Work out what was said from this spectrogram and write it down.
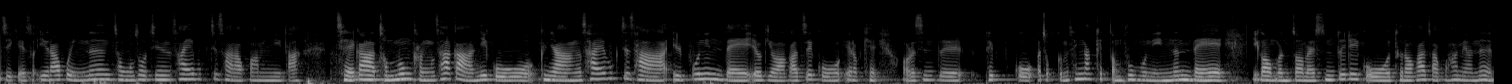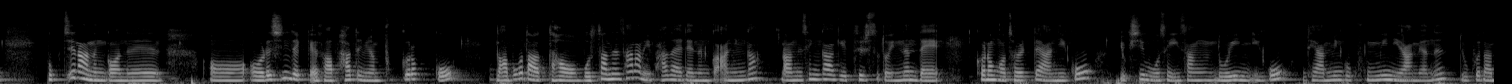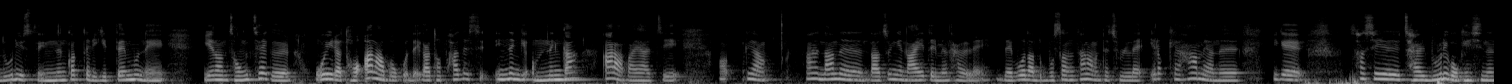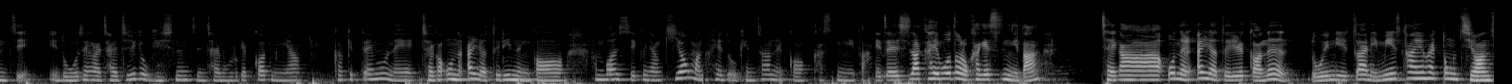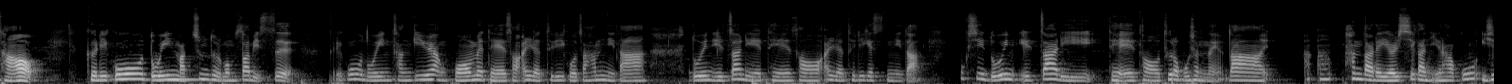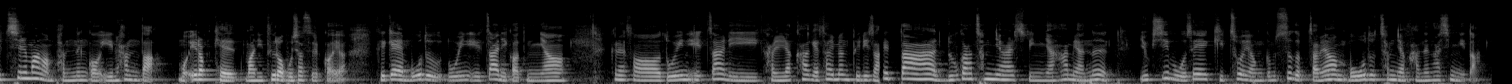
현직에서 일하고 있는 정소진 사회복지사라고 합니다. 제가 전문 강사가 아니고 그냥 사회복지사일 뿐인데 여기 와가지고 이렇게 어르신들 뵙고 조금 생각했던 부분이 있는데 이거 먼저 말씀드리고 들어가자고 하면은 복지라는 거는 어, 어르신들께서 받으면 부끄럽고 나보다 더 못 사는 사람이 받아야 되는 거 아닌가? 라는 생각이 들 수도 있는데 그런 거 절대 아니고 65세 이상 노인이고 대한민국 국민이라면은 누구나 누릴 수 있는 것들이기 때문에 이런 정책을 오히려 더 알아보고 내가 더 받을 수 있는 게 없는가 알아봐야지 어, 그냥 아, 나는 나중에 나이 들면 할래. 내보다 못 사는 사람한테 줄래. 이렇게 하면은 이게 사실 잘 누리고 계시는지, 이 노후 생활 잘 즐기고 계시는지는 잘 모르겠거든요. 그렇기 때문에 제가 오늘 알려드리는 거 한 번씩 그냥 기억만 해도 괜찮을 것 같습니다. 이제 시작해 보도록 하겠습니다. 제가 오늘 알려드릴 거는 노인 일자리 및 사회활동 지원 사업, 그리고 노인 맞춤 돌봄 서비스, 그리고 노인 장기 요양 보험에 대해서 알려드리고자 합니다. 노인 일자리에 대해서 알려드리겠습니다. 혹시 노인 일자리 대해서 들어보셨나요? 나 한 달에 10시간 일하고 27만 원 받는 거 일한다. 뭐 이렇게 많이 들어보셨을 거예요. 그게 모두 노인 일자리거든요. 그래서 노인 일자리 간략하게 설명드리자. 일단 누가 참여할 수 있냐 하면은 65세 기초연금 수급자면 모두 참여 가능하십니다.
